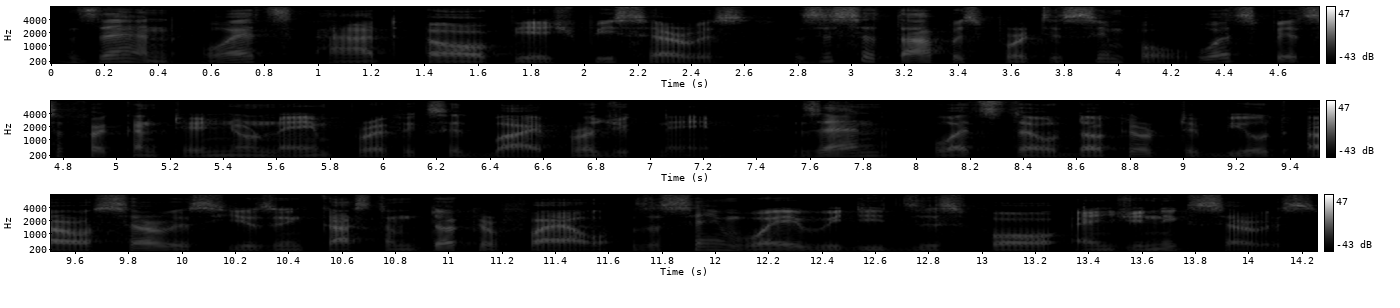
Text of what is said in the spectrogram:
Then let's add our PHP service. This setup is pretty simple. Let's specify container name prefixed by project name. Then let's tell Docker to build our service using custom Docker file, the same way we did this for Nginx service.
